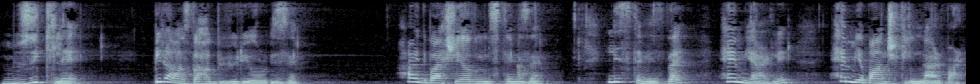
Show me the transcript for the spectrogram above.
müzikle biraz daha büyülüyor bizi. Haydi başlayalım listemize. Listemizde hem yerli hem yabancı filmler var.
